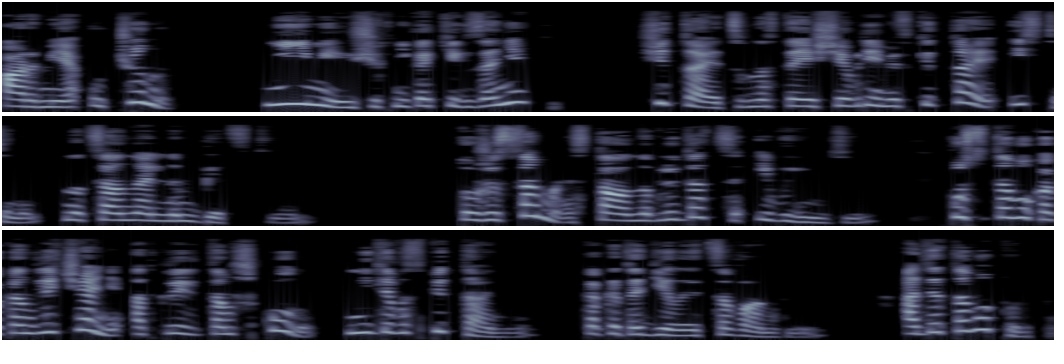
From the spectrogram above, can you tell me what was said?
Армия ученых, не имеющих никаких занятий, считается в настоящее время в Китае истинным национальным бедствием. То же самое стало наблюдаться и в Индии, после того, как англичане открыли там школы не для воспитания, как это делается в Англии, а для того только,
